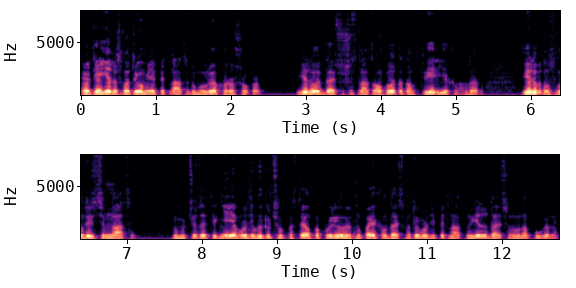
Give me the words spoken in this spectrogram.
И вот я еду, смотрю, у меня 15, думаю, бля, хорошо как. Еду дальше 16, а он куда-то там в Тверь ехал куда-то. Еду потом, смотрю, 17. Думаю, что за фигня? Я вроде выключил, постоял, покурил, говорит, ну поехал дальше. Смотрю, вроде 15, ну еду дальше, ну напуганный.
